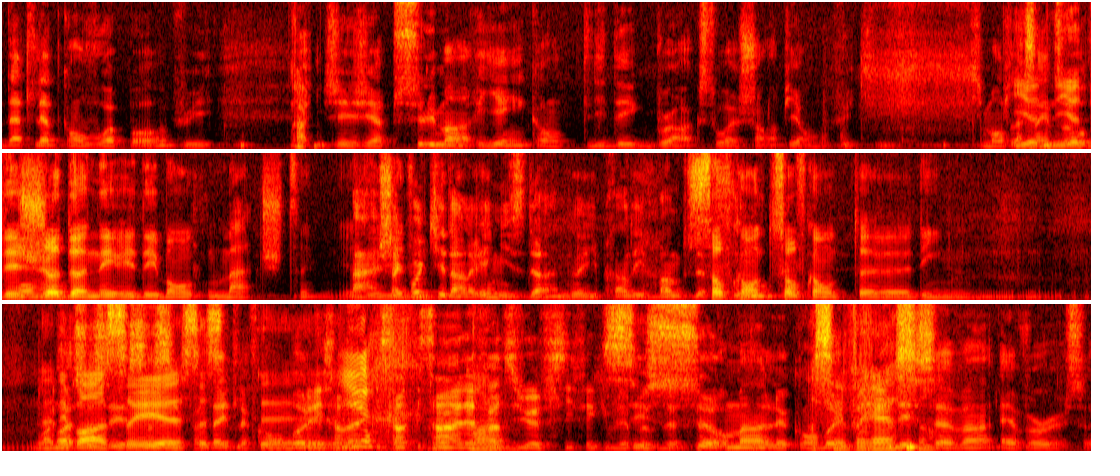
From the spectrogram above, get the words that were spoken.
d'athlète qu'on voit pas. Puis Ouais. j'ai absolument rien contre l'idée que Brock soit champion. Puis qu'il qu'il monte la Il a, ceinture. il a aux trois déjà donné des bons matchs. tu sais. Il y a Ben, à chaque a fois qu'il est dans le ring, il se donne. là, il prend des bumps de Sauf fou, contre, sauf contre euh. L'année passée, c'est peut-être le combat, Il s'en allait faire du UFC, fait qu'il voulait C'est plus de... sûrement le combat c'est le plus décevant ever, ça.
